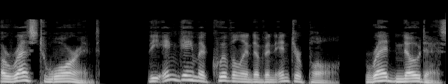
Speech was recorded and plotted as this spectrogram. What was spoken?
arrest warrant, the in-game equivalent of an Interpol red notice,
